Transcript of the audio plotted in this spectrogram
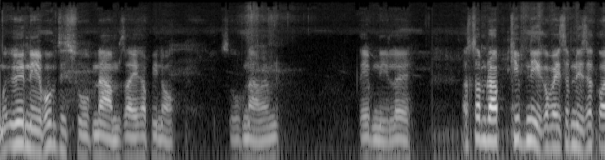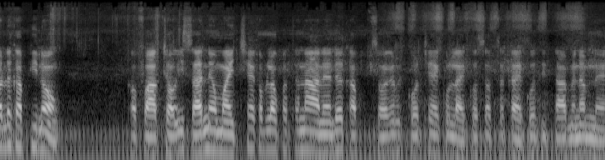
มื่ออื่นนี่ผมสิสูบน้ำใส่ครับพี่น้องสูบน้ำมันเต็มนี่เลย เอาสำหรับคลิปนี้ก็ไปสำนีสักก่อนเลยครับพี่น้องก็ฝากช่องอีสานแนวใหม่แชร์กำลังพัฒนาเนี่ยเด้อครับสอยกันกดแชร์กดไลค์กดซับสไครต์กดติดตามไปน้ำแน่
